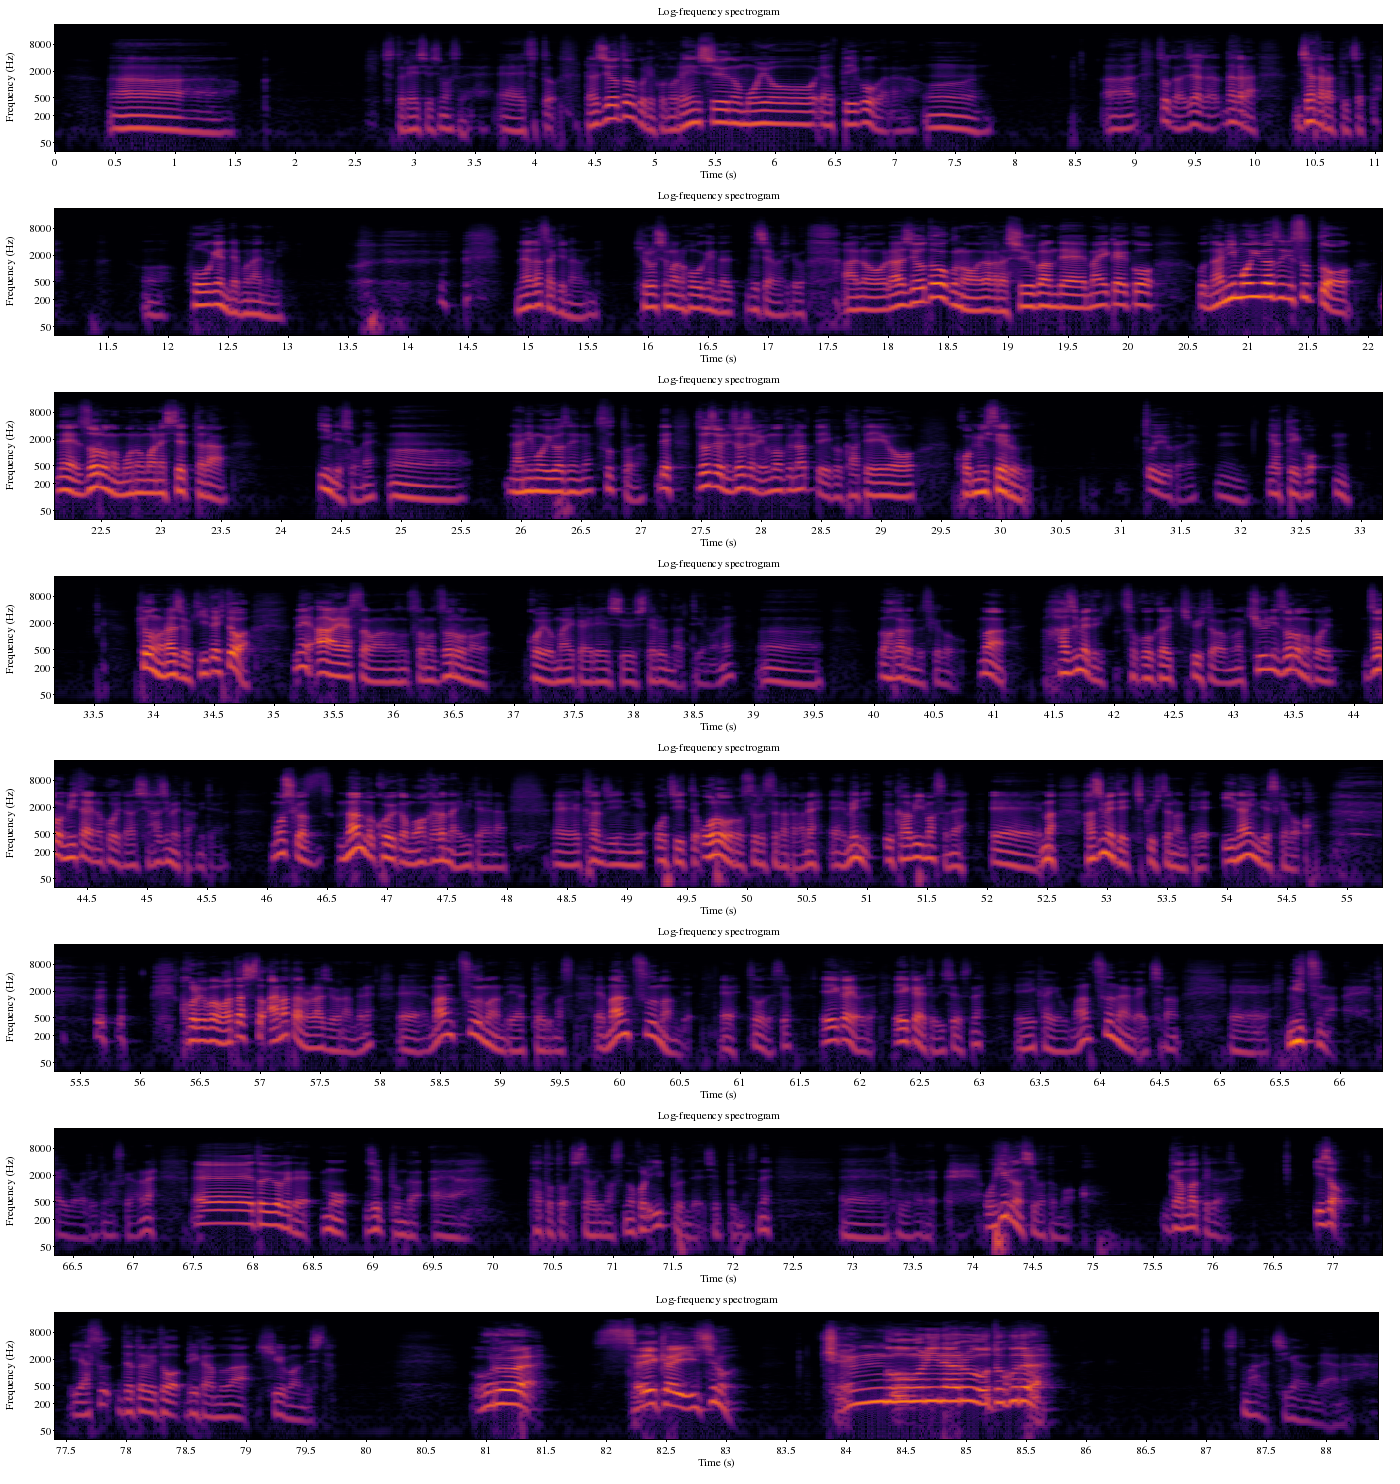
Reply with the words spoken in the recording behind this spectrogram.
うん。ちょっと練習しますね。えー、ちょっと、ラジオトークにこの練習の模様をやっていこうかな。うん。あそうか、じゃあ、だから、じゃからって言っちゃった。うん。方言でもないのに。長崎なのに。広島の方言で出ちゃいましたけど、あの、ラジオトークの、だから終盤で、毎回こう、こう何も言わずにスッと、ね、ゾロのモノマネしてったら、いいんでしょうね。うん。何も言わずにね、スッとね。で、徐々に徐々に上手くなっていく過程を、こう見せる。というかね、うん、やっていこう。うん。今日のラジオ聞いた人は、ね、ああ、やすさんはあのそのゾロの声を毎回練習してるんだっていうのはね、うん、わかるんですけど、まあ、初めてそこから聞く人は、急にゾロの声、ゾロみたいな声出し始めたみたいな。もしくは何の声かもわからないみたいな、えー、感じに陥っておろおろする姿がね、えー、目に浮かびますね。えー、まあ、初めて聞く人なんていないんですけど。これは私とあなたのラジオなんでね、えー、マンツーマンでやっております。えー、マンツーマンで、えー、そうですよ。英会話で、英会話と一緒ですね。英会話もマンツーマンが一番、え密な会話ができますからね。えというわけで、もう10分が、えたととしております。残り1分で10分ですね。えというわけで、お昼の仕事も頑張ってください。以上、安デトロイトビカムはヒューマンでした。俺は世界一の剣豪になる男だちょっとまだ違うんだよな。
